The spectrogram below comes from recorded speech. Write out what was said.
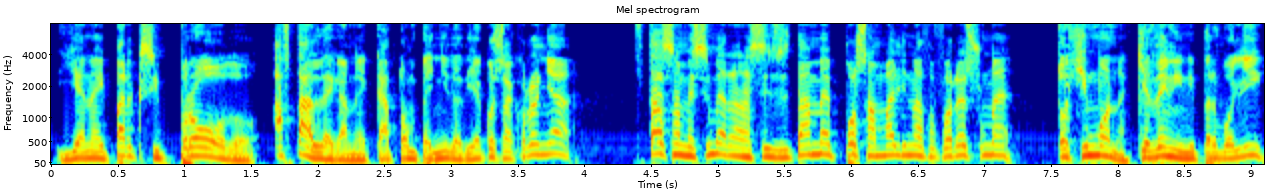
για να υπάρξει πρόοδο. Αυτά λέγανε 150-200 χρόνια. Φτάσαμε σήμερα να συζητάμε πόσα μάλινα θα φορέσουμε το χειμώνα. Και δεν είναι υπερβολή,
